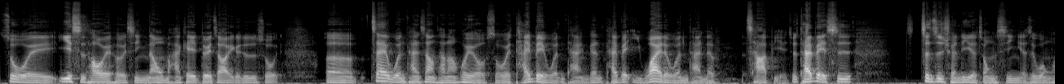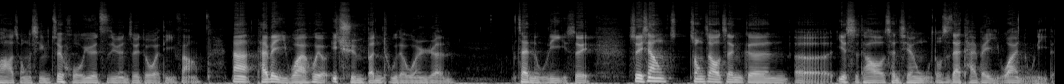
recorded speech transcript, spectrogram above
作为叶石涛为核心，那我们还可以对照一个，就是说，呃，在文坛上常常会有所谓台北文坛跟台北以外的文坛的差别。就台北是政治权力的中心，也是文化中心，最活跃资源最多的地方。那台北以外会有一群本土的文人。在努力，所以所以像钟兆政跟呃叶石涛、陈前武都是在台北以外努力的。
